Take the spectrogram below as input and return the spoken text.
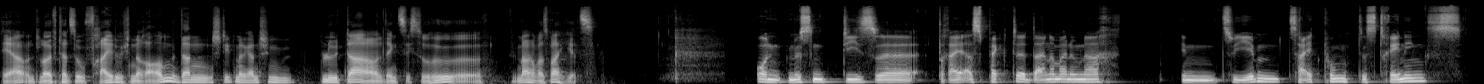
ja, und läuft halt so frei durch den Raum, dann steht man ganz schön blöd da und denkt sich so, was mache ich jetzt? Und müssen diese drei Aspekte deiner Meinung nach in, zu jedem Zeitpunkt des Trainings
